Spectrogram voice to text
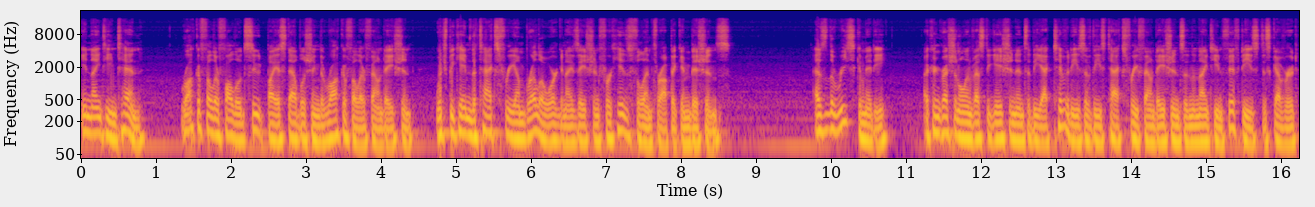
In 1910, Rockefeller followed suit by establishing the Rockefeller Foundation, which became the tax free umbrella organization for his philanthropic ambitions. As the Reece Committee, a congressional investigation into the activities of these tax free foundations in the 1950s discovered,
